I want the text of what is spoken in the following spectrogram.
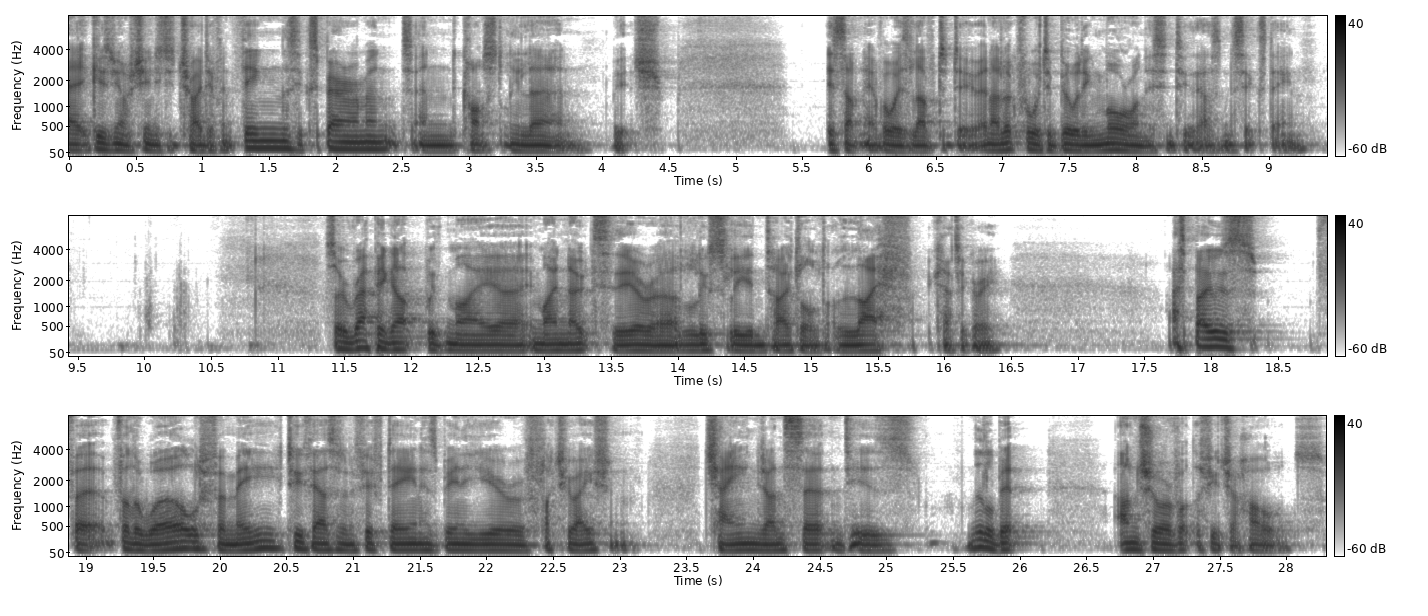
Uh, it gives me an opportunity to try different things, experiment, and constantly learn, which is something I've always loved to do. And I look forward to building more on this in 2016. So wrapping up with my uh, in my notes here, uh, loosely entitled "Life" category. I suppose for, for the world, for me, 2015 has been a year of fluctuation, change, uncertainties, a little bit unsure of what the future holds.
